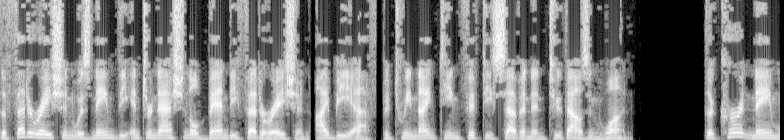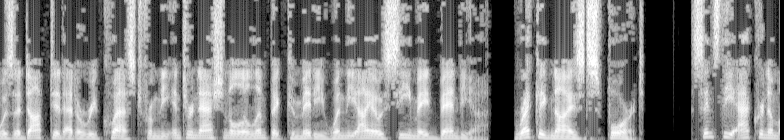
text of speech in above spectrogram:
The federation was named the International Bandy Federation (IBF) between 1957 and 2001. The current name was adopted at a request from the International Olympic Committee when the IOC made bandy a recognized sport. Since the acronym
